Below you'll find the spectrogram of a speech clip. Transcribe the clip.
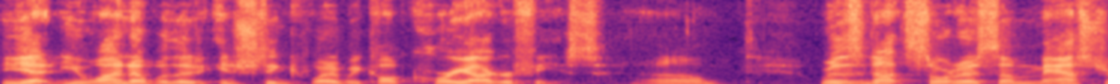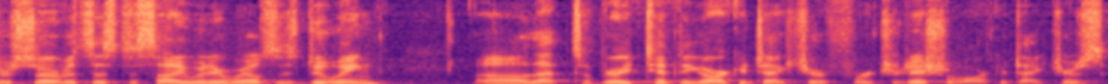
yet you wind up with an interesting, what we call choreographies, um, where there's not sort of some master service that's deciding what everybody else is doing. Uh, that's a very tempting architecture for traditional architectures.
